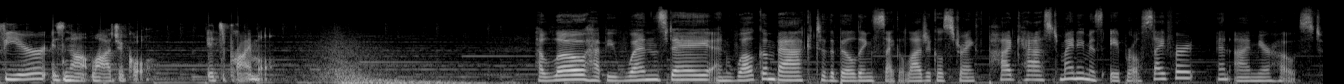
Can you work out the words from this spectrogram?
Fear is not logical, it's primal. Hello, happy Wednesday, and welcome back to the Building Psychological Strength podcast. My name is April Seifert, and I'm your host.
